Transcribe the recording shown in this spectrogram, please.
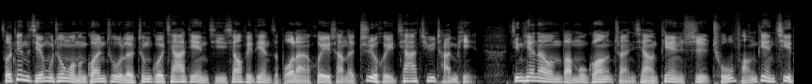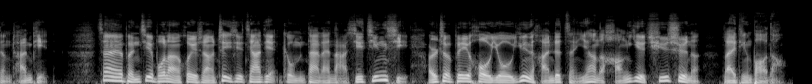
昨天的节目中，我们关注了中国家电及消费电子博览会上的智慧家居产品。今天呢，我们把目光转向电视、厨房电器等产品。在本届博览会上，这些家电给我们带来哪些惊喜？而这背后又蕴含着怎样的行业趋势呢？来听报道。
